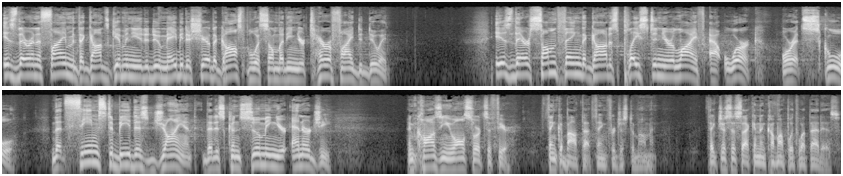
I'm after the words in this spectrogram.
Is there an assignment that God's given you to do, maybe to share the gospel with somebody and you're terrified to do it? Is there something that God has placed in your life at work or at school that seems to be this giant that is consuming your energy and causing you all sorts of fear? Think about that thing for just a moment. Take just a second and come up with what that is.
